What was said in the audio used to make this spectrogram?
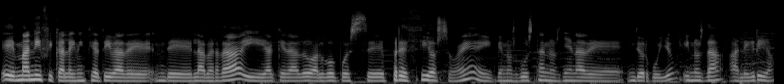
Eh, magnífica la iniciativa de, de La Verdad y ha quedado algo pues eh, precioso ¿eh? y que nos gusta, nos llena de, de orgullo y nos da alegría.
